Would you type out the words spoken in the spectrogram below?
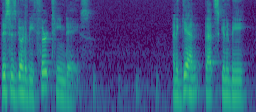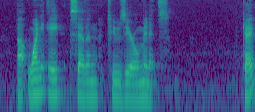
this is going to be 13 days. And again, that's going to be uh, 18720 minutes. Okay?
